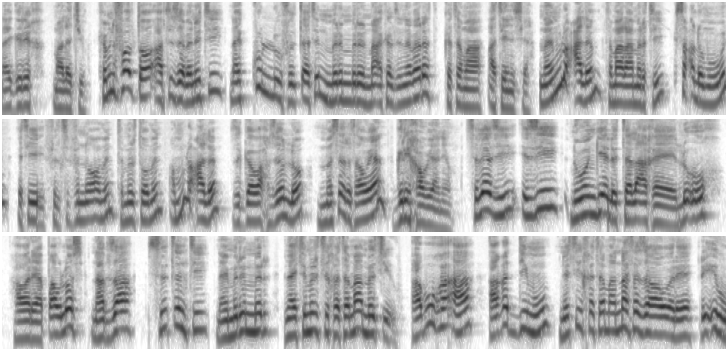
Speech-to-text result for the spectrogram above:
ናይ ግሪኽ ማለት እዩ ከም ንፈልጦ ኣብቲ ዘበን እቲ ናይ ኩሉ ፍልጠትን ምርምርን ማእከል ዝነበረት ከተማ ኣቴንስ እያ ናይ ምሉእ ዓለም ተመራመርቲ ክሳዕ ሎሚ እውን እቲ ፍልስፍንኦምን ትምህርቶምን ኣብ ምሉእ ዓለም ዝጋዋሕ ዘሎ መሰረታውያን ግሪኻውያን እዮም ስለዚ እዚ ንወንጌል እተላእከ ልኡኽ ሃዋርያ ጳውሎስ ናብዛ ስልጥንቲ ናይ ምርምር ናይ ትምህርቲ ኸተማ መጺኡ። ኣብኡ ኸኣ ኣቐዲሙ ነቲ ኸተማ እናተዘዋወረ ርእይዎ፣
